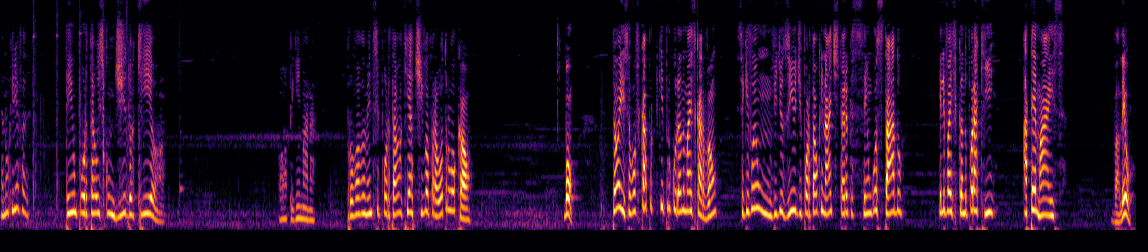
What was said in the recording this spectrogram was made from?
Eu não queria fazer... Tem um portal escondido aqui, ó. Ó, peguei mana. Provavelmente esse portal aqui ativa para outro local. Bom, então é isso. Eu vou ficar aqui procurando mais carvão. Esse aqui foi um videozinho de Portal Knight. Espero que vocês tenham gostado. Ele vai ficando por aqui. Até mais. Valeu!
